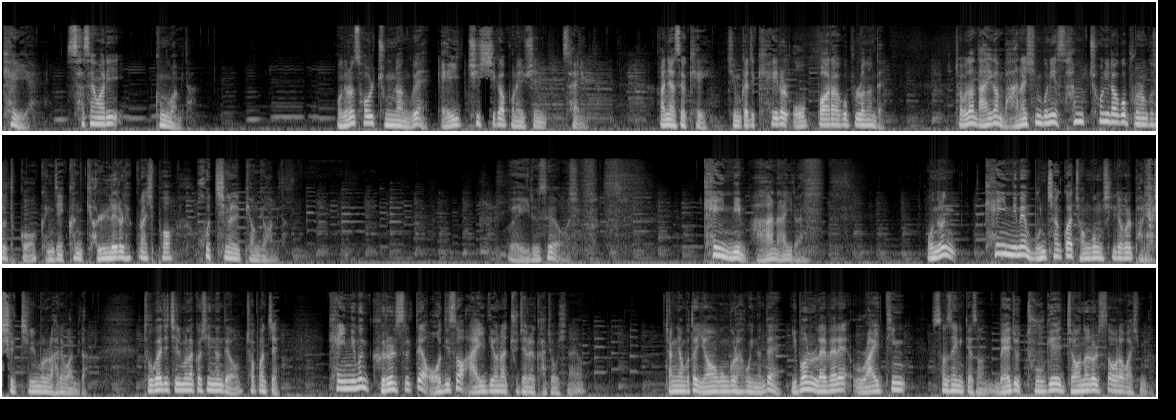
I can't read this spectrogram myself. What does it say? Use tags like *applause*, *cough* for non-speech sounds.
K의 사생활이 궁금합니다. 오늘은 서울 중랑구에 H씨가 보내주신 사연입니다. 안녕하세요, K. 지금까지 K를 오빠라고 불렀는데 저보다 나이가 많으신 분이 삼촌이라고 부르는 것을 듣고 굉장히 큰 결례를 했구나 싶어 호칭을 변경합니다. 왜 이러세요? K님, 아, 나 이런. 오늘은 K님의 문창과 전공 실력을 발휘하실 질문을 하려고 합니다. 두 가지 질문할 것이 있는데요. 첫 번째, K님은 글을 쓸 때 어디서 아이디어나 주제를 가져오시나요? 작년부터 영어 공부를 하고 있는데 이번 레벨의 라이팅 선생님께서는 매주 두 개의 저널을 써오라고 하십니다.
